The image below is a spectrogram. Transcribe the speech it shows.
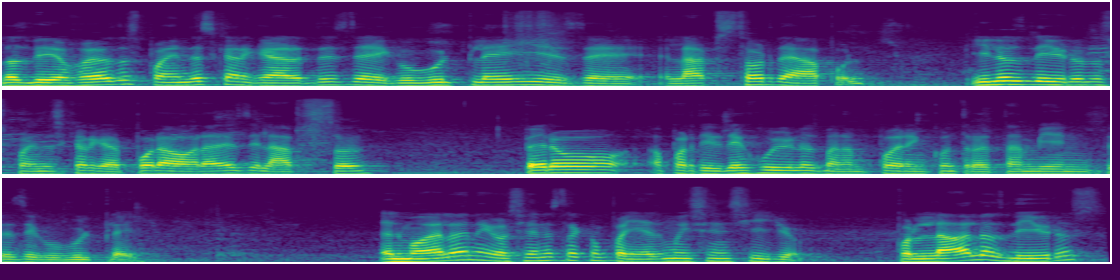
Los videojuegos los pueden descargar desde Google Play y desde el App Store de Apple y los libros los pueden descargar por ahora desde el App Store, pero a partir de julio los van a poder encontrar también desde Google Play. El modelo de negocio de nuestra compañía es muy sencillo. Por el lado de los libros,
